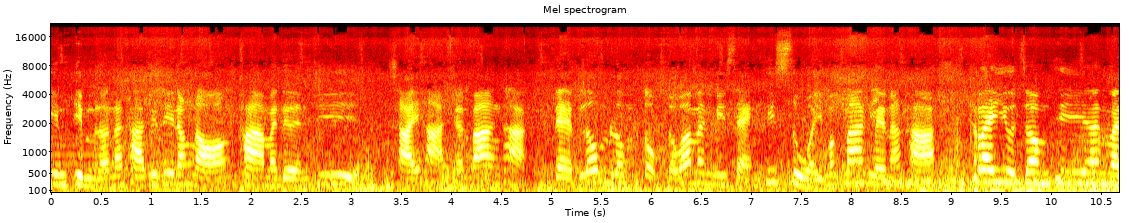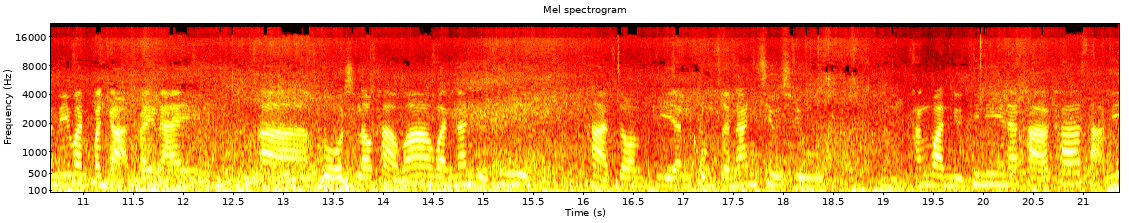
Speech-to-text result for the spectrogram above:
กินอิ่มแล้วนะคะ พี่ๆน้องๆ พามาเดินที่ชายหาดกันบ้างค่ะ แดดล่มลมตกแต่ว่ามันมีแสงที่สวยมากๆเลยนะคะ ใครอยู่จอมเทียนวันนี้วันประกาศไปในอ่าโพสต์แล้วค่ะว่าวันนั่งอยู่ที่หาดจอมเทียนคงจะนั่งชิวๆ ทั้งวันอยู่ที่นี่นะคะ ถ้าสามี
